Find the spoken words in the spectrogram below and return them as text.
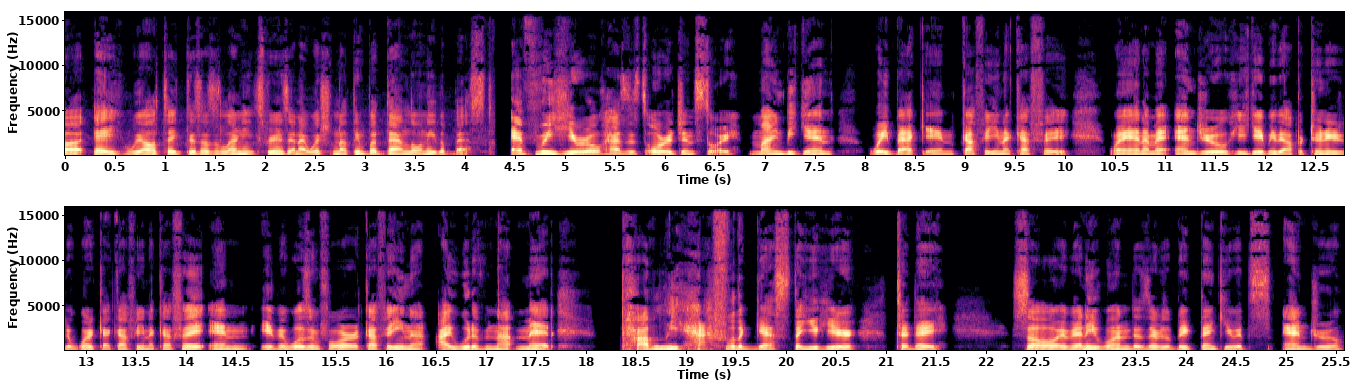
But hey, we all take this as a learning experience, and I wish nothing but Dan Loney the best. Every hero has its origin story. Mine began way back in Cafeina Cafe. When I met Andrew, he gave me the opportunity to work at Cafeina Cafe, and if it wasn't for Cafeina, I would have not met probably half of the guests that you hear today. So if anyone deserves a big thank you, it's Andrew.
